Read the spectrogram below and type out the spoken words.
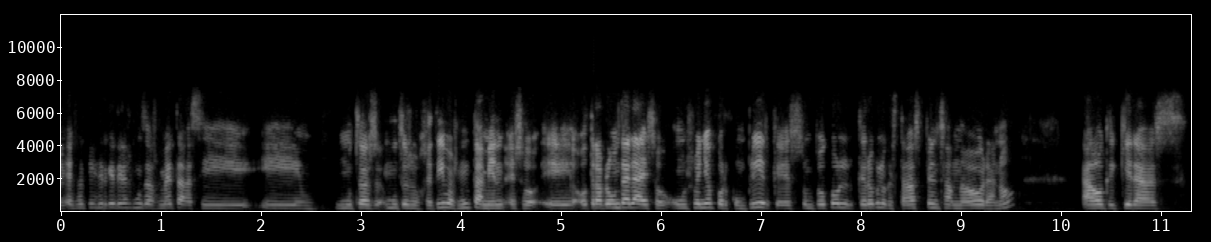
eso quiere decir que tienes muchas metas y, muchos, muchos objetivos, ¿no? También eso, eh, otra pregunta era eso, un sueño por cumplir, que es un poco, creo que lo que estabas pensando ahora, ¿no? Algo que quieras.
